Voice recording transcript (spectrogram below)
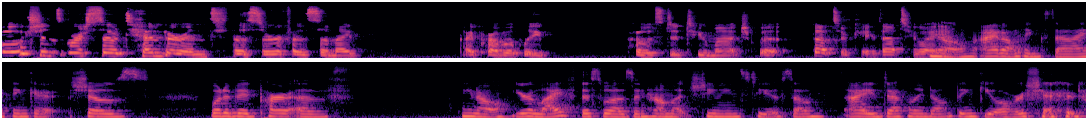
emotions were so tender and to the surface and I I probably posted too much, but that's okay. That's who I no, am. No, I don't think so. I think it shows what a big part of you know your life this was and how much she means to you. So I definitely don't think you overshared.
